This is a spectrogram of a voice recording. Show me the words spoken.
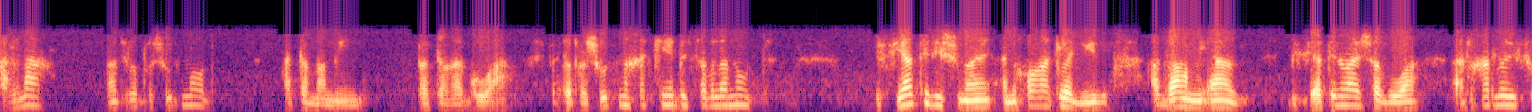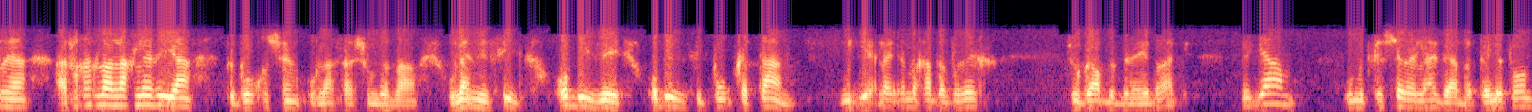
אז מה? אמרתי לו, פשוט מאוד. אתה מאמין, ואתה רגוע, ואתה פשוט מחכה בסבלנות. בסייעתא דשמיא, אני יכול רק להגיד, עבר מאז, בסייעתא דשמיא שבוע, אף אחד לא הפריע, אף אחד לא הלך לראייה, וברוך השם, הוא לא עשה שום דבר. אולי אני אשיג עוד איזה, עוד איזה סיפור קטן. מגיע אליי יום אחד אברך, שהוא גר בבני ברק, וגם הוא מתקשר אליי, זה היה בטלפון,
